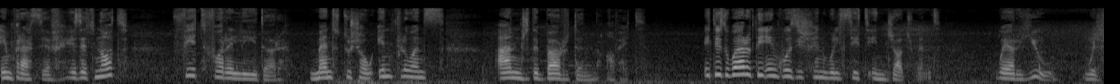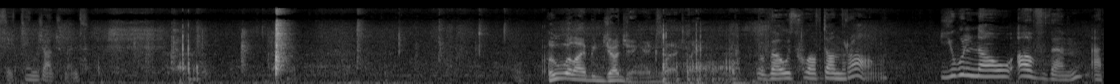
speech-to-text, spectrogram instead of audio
Impressive, is it not? Fit for a leader, meant to show influence and the burden of it. It is where the Inquisition will sit in judgment. Where you will sit in judgment. Who will I be judging exactly? Those who have done wrong. You will know of them, at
